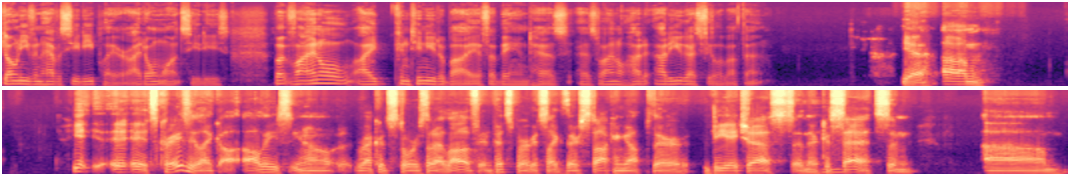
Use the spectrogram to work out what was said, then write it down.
don't even have a CD player. I don't want CDs, but vinyl I continue to buy if a band has has vinyl. How do, how do you guys feel about that? Yeah, um, it, it, it's crazy. Like all, all, these, you know, record stores that I love in Pittsburgh, it's like they're stocking up their VHS and their mm-hmm. cassettes and, um,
